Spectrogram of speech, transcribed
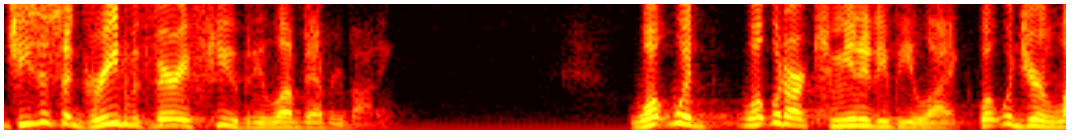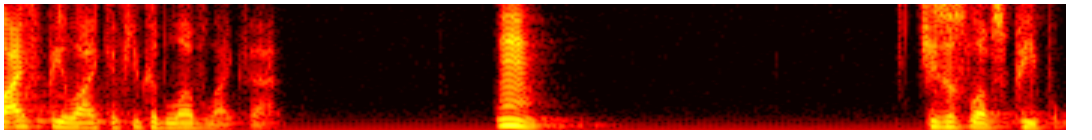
Jesus agreed with very few, but he loved everybody. What would, what would our community be like? What would your life be like if you could love like that? Hmm. Jesus loves people.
